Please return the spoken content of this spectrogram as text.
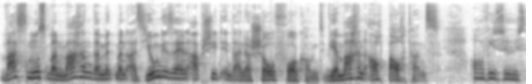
was muss man machen, damit man als Junggesellenabschied in deiner Show vorkommt? Wir machen auch Bauchtanz. Oh, wie süß.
